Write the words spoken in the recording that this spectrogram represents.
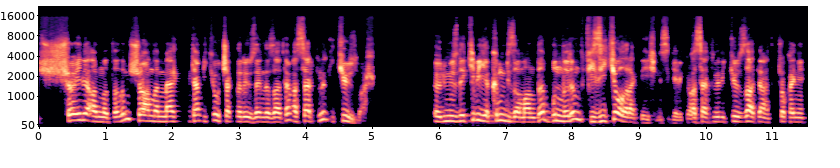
şöyle anlatalım. Şu anda Meltem 2 uçakları üzerinde zaten Aselfiler 200 var önümüzdeki bir yakın bir zamanda bunların fiziki olarak değişmesi gerekiyor. Aselfiler 200 zaten artık çok hani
